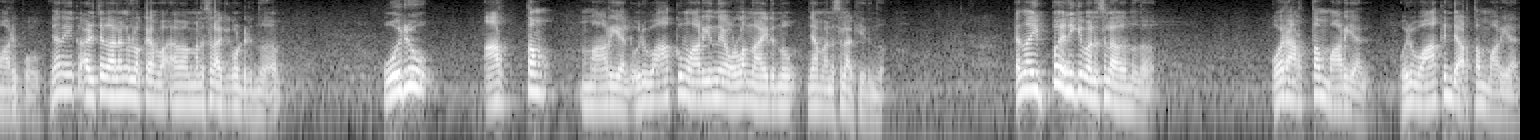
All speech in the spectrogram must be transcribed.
മാറിപ്പോകും. ഞാൻ ഈ കാഴ്ച കാലങ്ങളിലൊക്കെ മനസ്സിലാക്കിക്കൊണ്ടിരുന്നത് ഒരു അർത്ഥം മാറിയാൽ ഒരു വാക്ക് മാറിയെന്നേ ഉള്ളെന്നായിരുന്നു ഞാൻ മനസ്സിലാക്കിയിരുന്നത്. എന്നാൽ ഇപ്പോൾ എനിക്ക് മനസ്സിലാകുന്നത് ഒരർത്ഥം മാറിയാൽ ഒരു വാക്കിന്റെ അർത്ഥം മാറിയാൽ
